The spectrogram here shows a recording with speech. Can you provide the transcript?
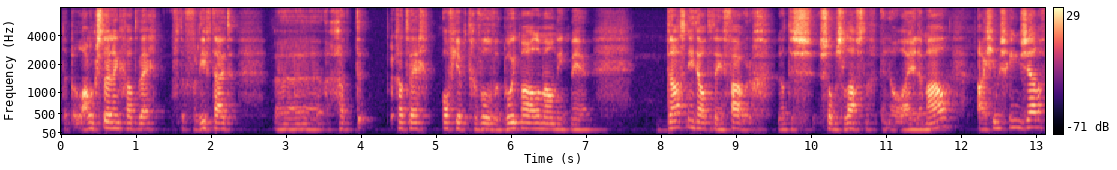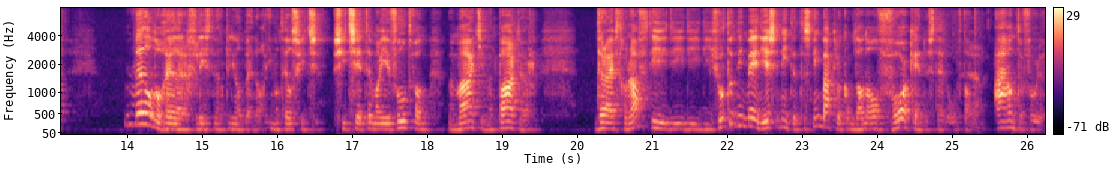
de belangstelling gaat weg, of de verliefdheid eh, gaat, gaat weg, of je hebt het gevoel van het boeit me allemaal niet meer. Dat is niet altijd eenvoudig. Dat is soms lastig. En al helemaal als je misschien zelf wel nog heel erg verliefd op iemand bent, nog iemand heel ziet zitten, maar je voelt van mijn maatje, mijn partner, drijft gewoon af. Die, die, die, die voelt het niet meer, die is het niet. Het is niet makkelijk om dan al voorkennis te hebben of dat Ja. aan te voelen.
